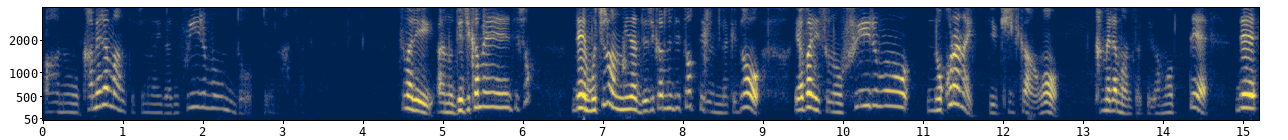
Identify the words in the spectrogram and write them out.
あの、カメラマンたちの間でフィルム運動っていうのが始まってます。つまり、あの、デジカメでしょ？で、もちろんみんなデジカメで撮ってるんだけど、やっぱりそのフィルム残らないっていう危機感をカメラマンたちが持って、で、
